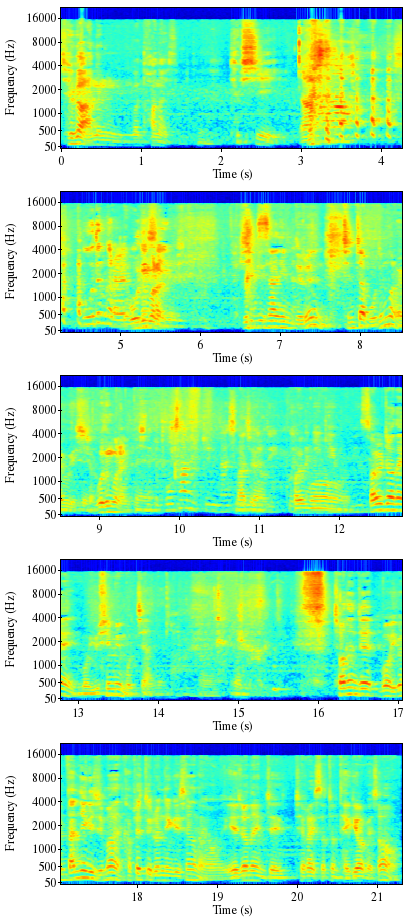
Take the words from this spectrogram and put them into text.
제가 아는 건 더 하나 있습니다. 음. 택시 아, 모든 걸 알고 모든 걸 계신 알고 택시 기사님들은 진짜 모든 걸 알고 계시죠. 모든 걸 알고 네. 계시죠. 되게 도사 느낌 나시는 맞아요. 분들도 있고 거의 뭐. 썰전에 뭐 유심히 못지않은 어, 분들. 저는 이제 뭐 이건 딴 얘기지만 갑자기 또 이런 얘기 생각나요. 예전에 이제 제가 있었던 대기업에서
